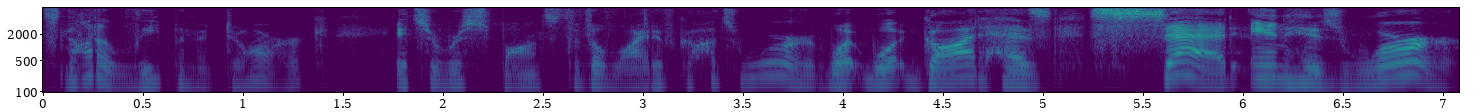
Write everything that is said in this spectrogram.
It's not a leap in the dark. It's a response to the light of God's word. What, what God has said in his word,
